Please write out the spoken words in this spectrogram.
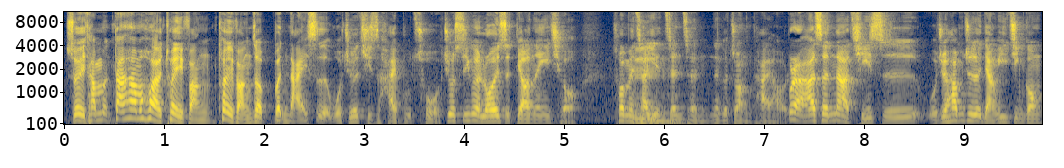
所以他们但他们后来退防退防这本来是我觉得其实还不错，就是因为 Lois 掉那一球。后面才衍生成那个状态哈，不然阿森纳其实我觉得他们就是两翼进攻，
